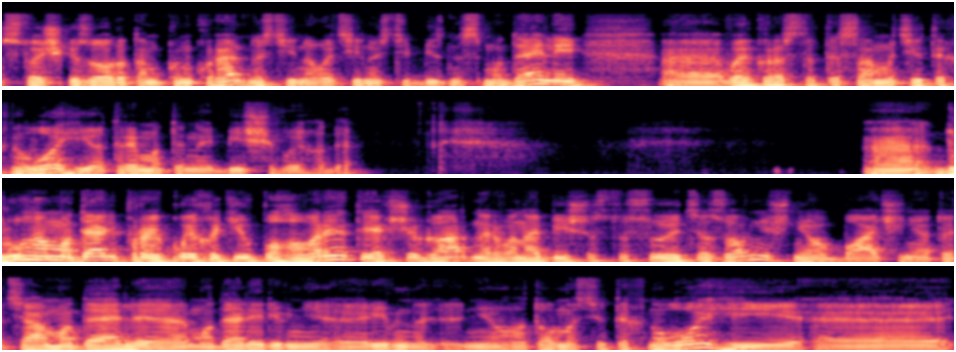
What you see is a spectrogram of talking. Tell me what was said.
з точки зору там конкурентності, інноваційності бізнес-моделей, е, використати саме ці технології, і отримати найбільші вигоди. Е, Друга модель, про яку я хотів поговорити, якщо Гарднер вона більше стосується зовнішнього бачення, то ця модель е, моделі рівні рівні готовності технології, е,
